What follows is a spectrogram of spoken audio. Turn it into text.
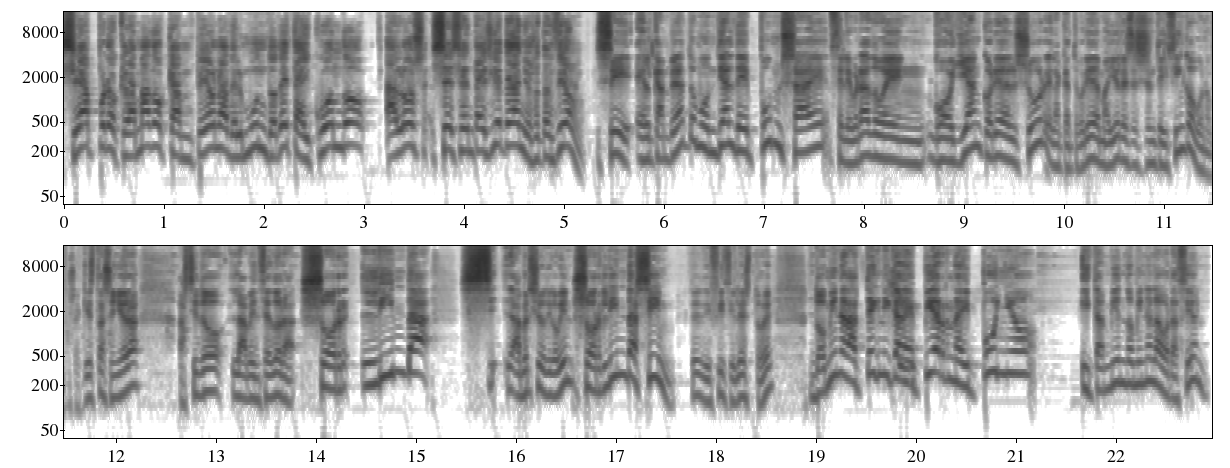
se ha proclamado campeona del mundo de taekwondo a los 67 años. Atención. Sí, el Campeonato Mundial de Pumsae, celebrado en Goyang, Corea del Sur, en la categoría de mayores de 65. Bueno, pues aquí esta señora ha sido la vencedora. Sorlinda. A ver si lo digo bien. Sorlinda Sim. Es difícil esto, ¿eh? Domina la técnica de pierna y puño y también domina la oración.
